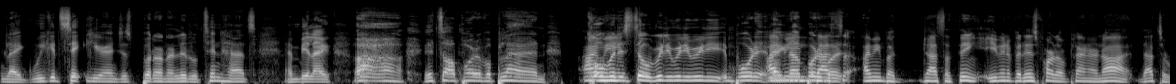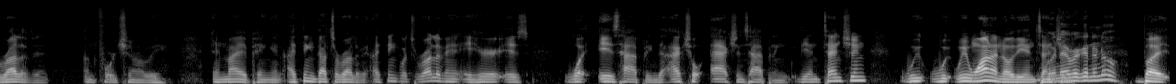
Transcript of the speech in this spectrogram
Like we could sit here and just put on our little tin hats and be like, ah, it's all part of a plan. I COVID mean- is still really, really, really important. I Like not mean, important, that's but I mean, but that's the thing. Even if it is part of a plan or not, that's irrelevant. Unfortunately, in my opinion, I think that's irrelevant. I think what's relevant here is what is happening, the actual actions happening, the intention. We we, we want to know the intention. we're never gonna know. But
